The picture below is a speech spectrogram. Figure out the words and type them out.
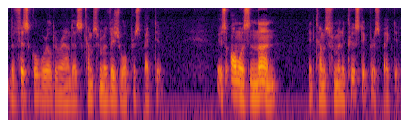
the physical world around us, comes from a visual perspective. There's almost none that comes from an acoustic perspective.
